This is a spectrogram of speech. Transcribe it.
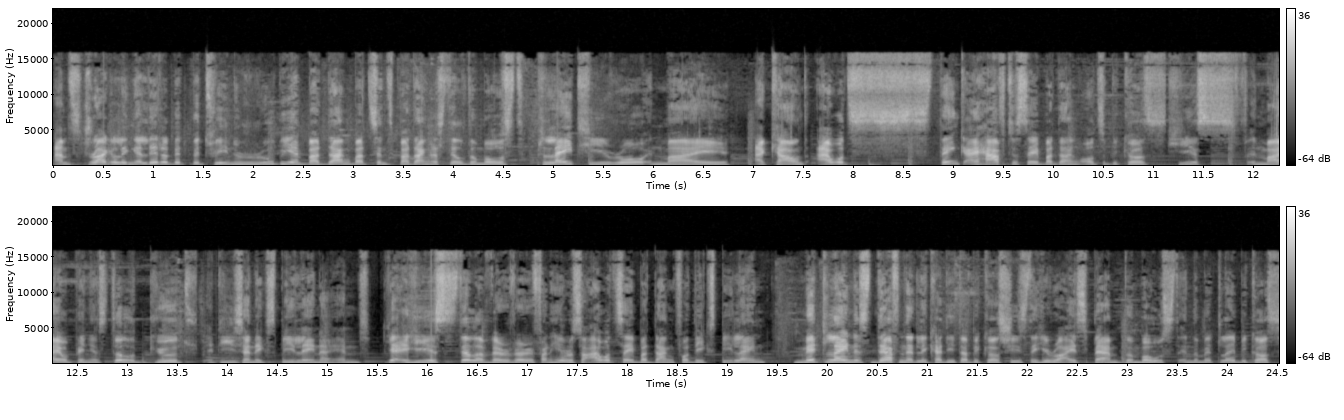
I'm struggling a little bit between Ruby and Badang, but since Badang is still the most played hero in my account, I would think I have to say Badang, also because he is, in my opinion, still good, decent XP laner, and yeah, he is still a very, very fun hero. So I would say Badang for the XP lane. Mid lane is definitely Kadita, because she's the hero I spam the most in the mid lane, because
